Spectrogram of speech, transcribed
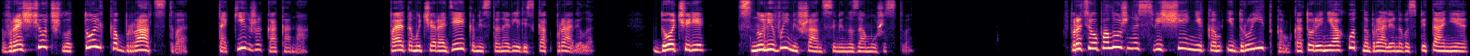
В расчет шло только братство, таких же, как она. Поэтому чародейками становились, как правило, дочери с нулевыми шансами на замужество. В противоположность священникам и друидкам, которые неохотно брали на воспитание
